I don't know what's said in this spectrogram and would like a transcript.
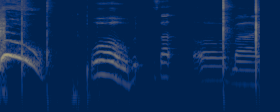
Woo! Whoa! Is that? Oh my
